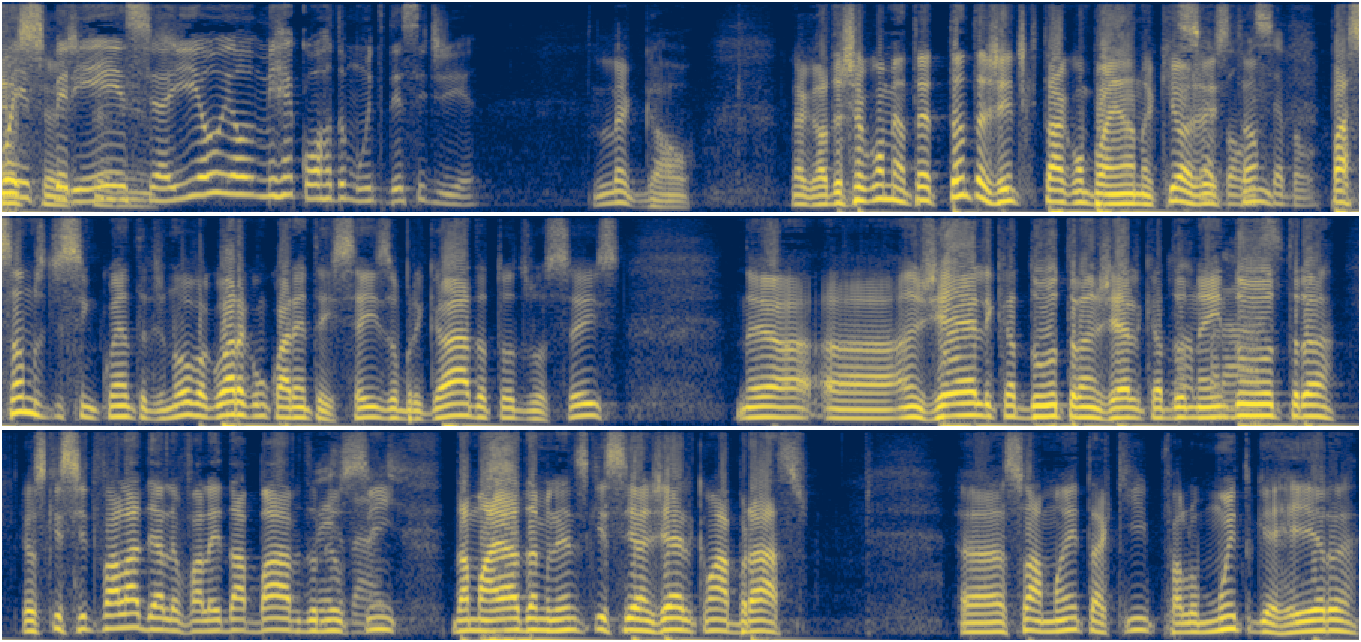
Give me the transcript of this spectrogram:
foi experiência, experiência. e eu, eu me recordo muito desse dia. Legal. Legal, deixa eu comentar. É tanta gente que está acompanhando aqui, ó. Isso já é estamos. É passamos de 50 de novo, agora com 46. Obrigado a todos vocês. Né, a Angélica Dutra, Angélica do Nem Dutra. Eu esqueci de falar dela, eu falei da Bárbara, do Nilcim, da Maiara, da Milena, esqueci. Angélica, um abraço. Uh, sua mãe está aqui, falou muito guerreira.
